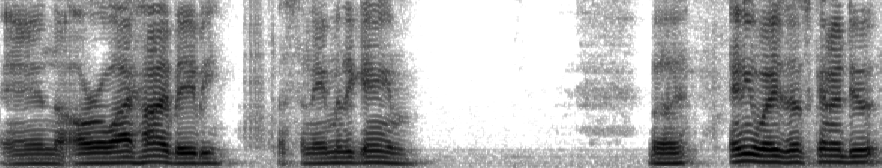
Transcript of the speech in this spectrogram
and the ROI high, baby. That's the name of the game. But anyways, that's gonna do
